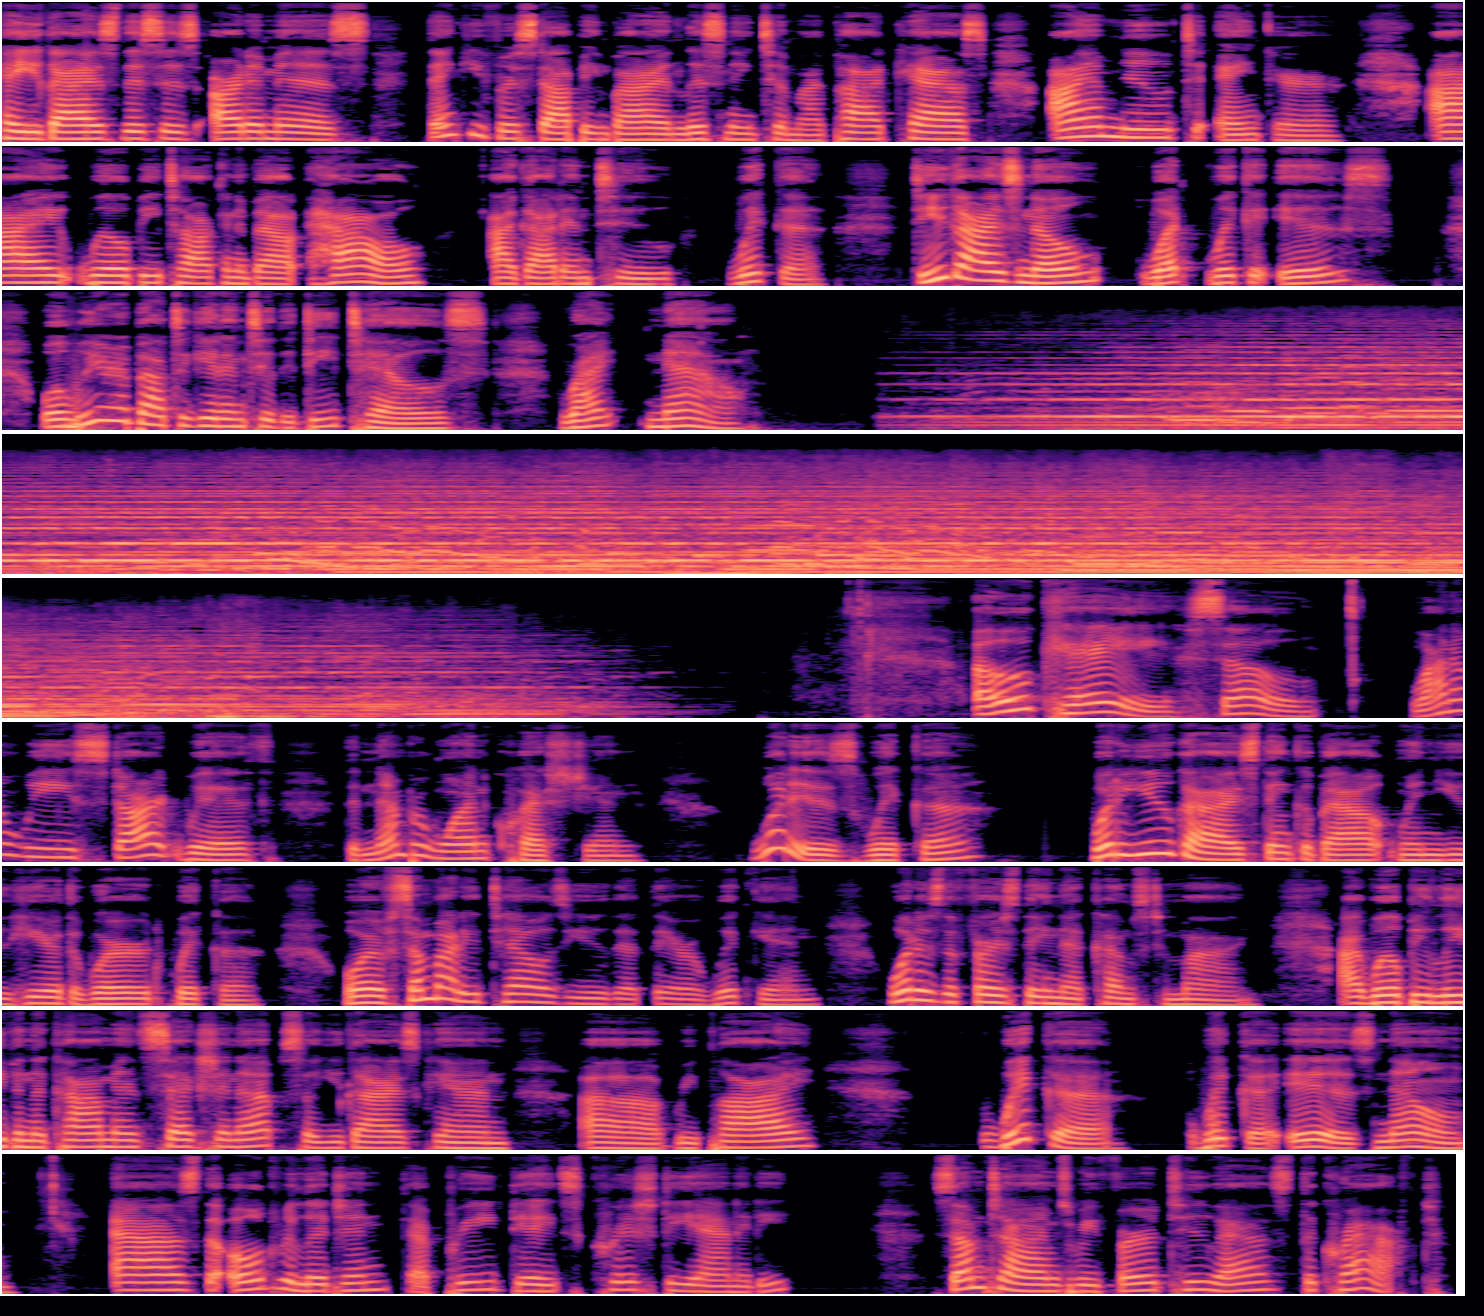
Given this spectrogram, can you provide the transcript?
Hey, you guys, this is Artemis. Thank you for stopping by and listening to my podcast. I am new to Anchor. I will be talking about how I got into Wicca. Do you guys know what Wicca is? Well, we're about to get into the details right now. Okay, so why don't we start with the number one question What is Wicca? What do you guys think about when you hear the word Wicca? Or if somebody tells you that they're a Wiccan, what is the first thing that comes to mind? I will be leaving the comments section up so you guys can uh, reply. Wicca, Wicca is known as the old religion that predates Christianity sometimes referred to as the craft,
